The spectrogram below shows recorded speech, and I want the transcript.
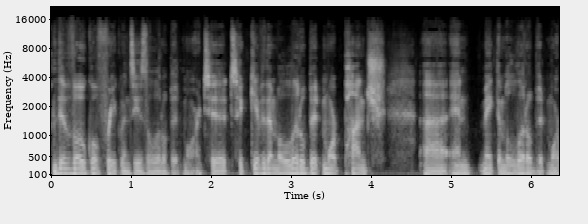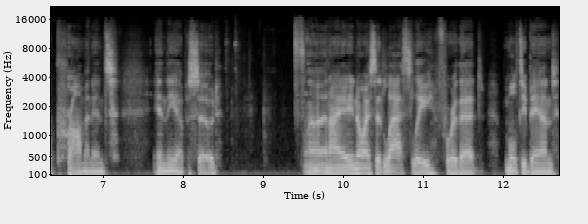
the vocal frequencies a little bit more to to give them a little bit more punch uh, and make them a little bit more prominent in the episode. Uh, and I know I said lastly for that multi-band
